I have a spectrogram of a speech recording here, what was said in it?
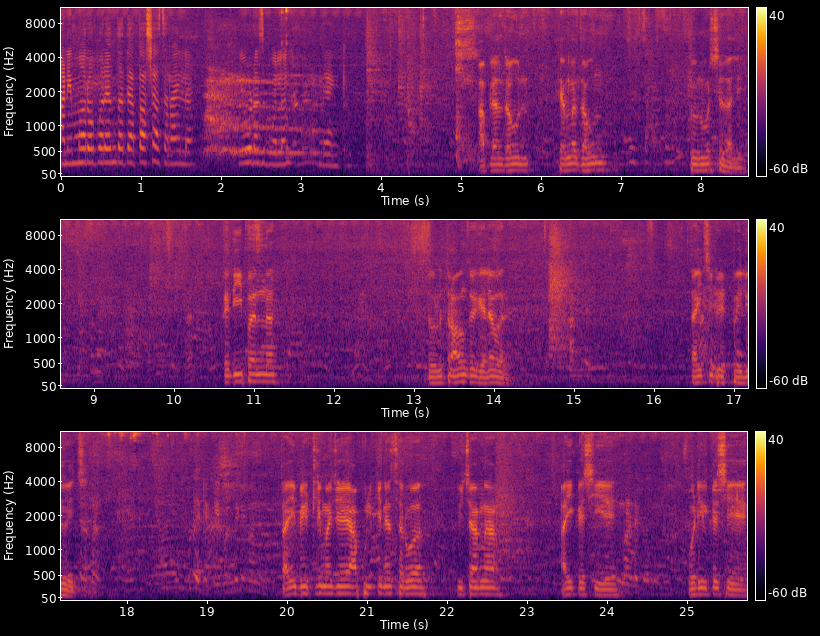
आणि मरोपर्यंत त्या तशाच राहिल्या. एवढंच बोलल. थँक्यू आपल्याला जाऊन त्यांना जाऊन दोन वर्ष झाले. कधी पण दौलतरावांक गेल्यावर ताईची भेट पहिली व्हायची. ताई भेटली म्हणजे आपुलकीने सर्व विचारणार आई कशी आहे? वडील कशी आहे?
